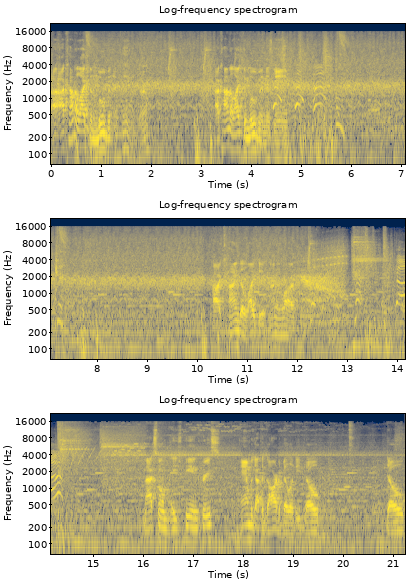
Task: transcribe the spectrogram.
I, I kind of like the movement. I kind of like the movement in this game. I kind of like it. Not gonna lie. Maximum HP increase, and we got the guard ability. Dope. Dope.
